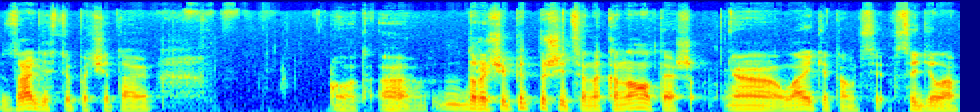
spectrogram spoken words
З радістю почитаю. От, е, До речі, підпишіться на канал теж, е, лайки, там всі, всі діла.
